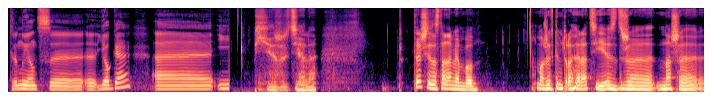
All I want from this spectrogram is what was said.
trenując e, e, jogę e, i Pierdziele. Też się zastanawiam, bo może w tym trochę racji jest, że nasze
